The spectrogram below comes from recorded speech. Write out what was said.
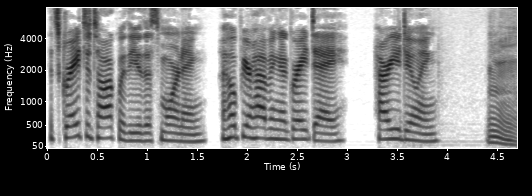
It's great to talk with you this morning. I hope you're having a great day. How are you doing? Hmm.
